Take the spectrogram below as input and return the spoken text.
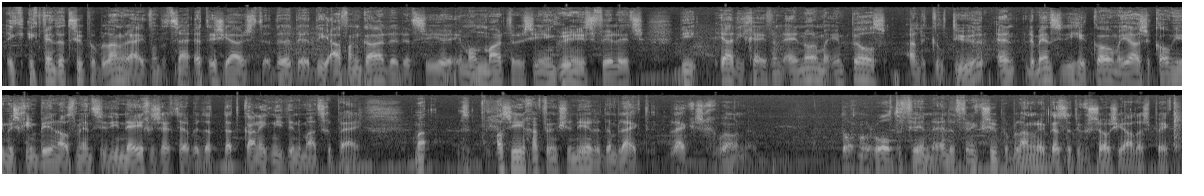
ik, ik vind het super belangrijk, want het, zijn, het is juist de, de, die avant-garde, dat zie je in Montmartre, zie je in Greenwich Village. Die, ja, die geven een enorme impuls aan de cultuur. En de mensen die hier komen, ja, ze komen hier misschien binnen als mensen die nee gezegd hebben. Dat, dat kan ik niet in de maatschappij. Maar als ze hier gaan functioneren, dan blijkt, blijken ze gewoon toch een rol te vinden. En dat vind ik super belangrijk. Dat is natuurlijk een sociaal aspect.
